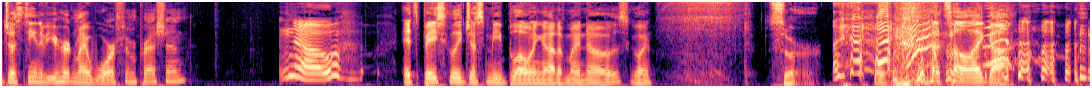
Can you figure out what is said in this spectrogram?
Justine, have you heard my Worf impression? No. It's basically just me blowing out of my nose, going, Sir. That's all I got.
